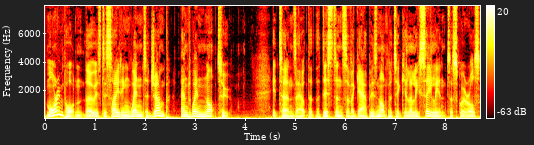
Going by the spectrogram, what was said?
More important, though, is deciding when to jump and when not to. It turns out that the distance of a gap is not particularly salient to squirrels.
